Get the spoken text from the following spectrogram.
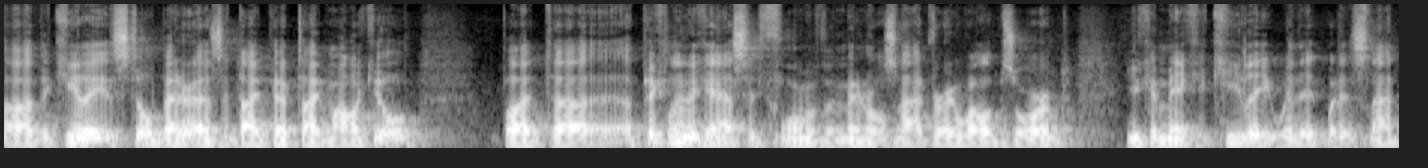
Uh, the chelate is still better as a dipeptide molecule, but uh, a picolinic acid form of a mineral is not very well absorbed. You can make a chelate with it, but it's not,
